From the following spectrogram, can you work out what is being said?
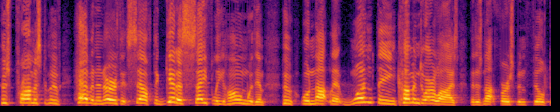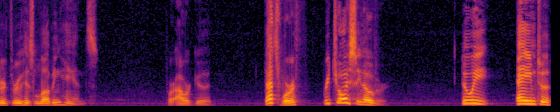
who's promised to move heaven and earth itself to get us safely home with Him, who will not let one thing come into our lives that has not first been filtered through His loving hands for our good. That's worth rejoicing over. Do we aim to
